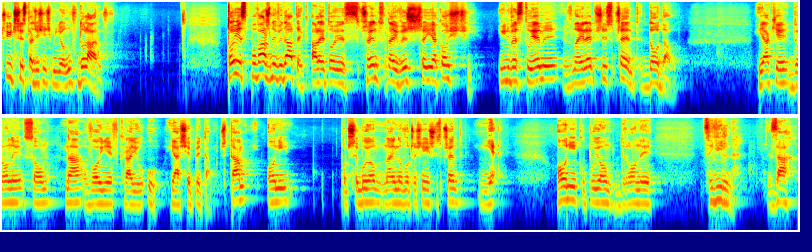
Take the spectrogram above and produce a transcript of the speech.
czyli 310 milionów dolarów. To jest poważny wydatek, ale to jest sprzęt najwyższej jakości. Inwestujemy w najlepszy sprzęt, dodał. Jakie drony są na wojnie w kraju U? Ja się pytam, czy tam oni potrzebują najnowocześniejszy sprzęt? Nie. Oni kupują drony cywilne za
